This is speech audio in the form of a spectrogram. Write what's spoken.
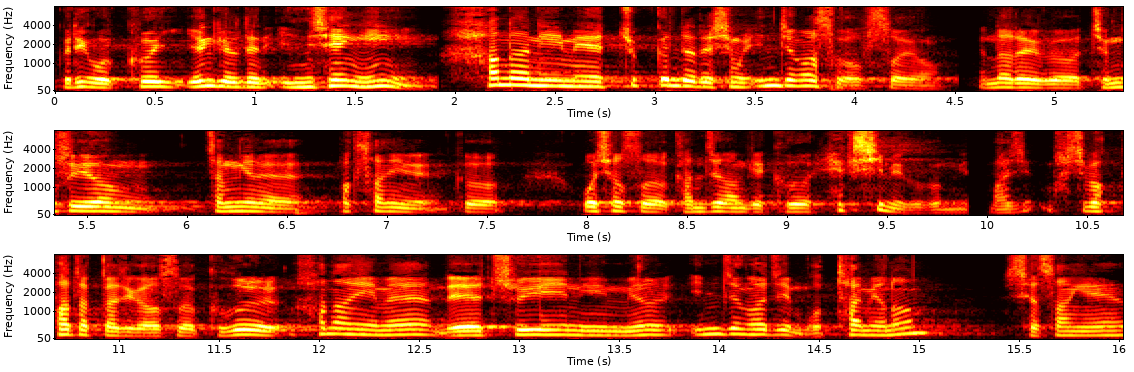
그리고 그 연결된 인생이 하나님의 주권자 되심을 인정할 수가 없어요. 옛날에 그 정수영 작년에 박사님 그 오셔서 간증한 게 그 핵심이 그겁니다. 마지막 바닥까지 가서 그걸 하나님의 내 주인임을 인정하지 못하면은 세상에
